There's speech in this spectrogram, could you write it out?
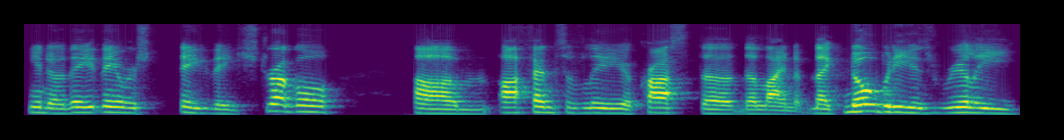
you know, they they were they they struggle um offensively across the the lineup. Like nobody is really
